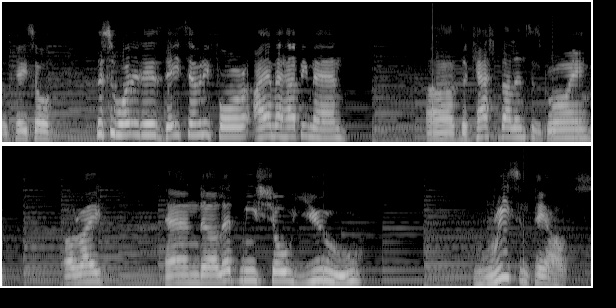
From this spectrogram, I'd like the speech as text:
Okay, so this is what it is. Day 74. I am a happy man. Uh, the cash balance is growing. All right, and uh, let me show you recent payouts.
